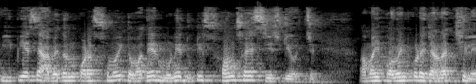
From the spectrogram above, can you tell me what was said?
পিপিএস এ আবেদন করার সময় তোমাদের মনে দুটি সংশয়ের সৃষ্টি হচ্ছে। আমায় কমেন্ট করে জানাচ্ছিলে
